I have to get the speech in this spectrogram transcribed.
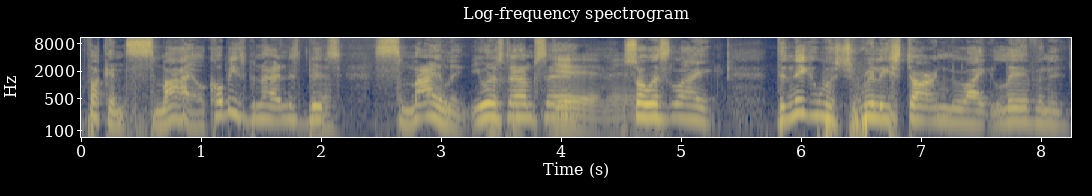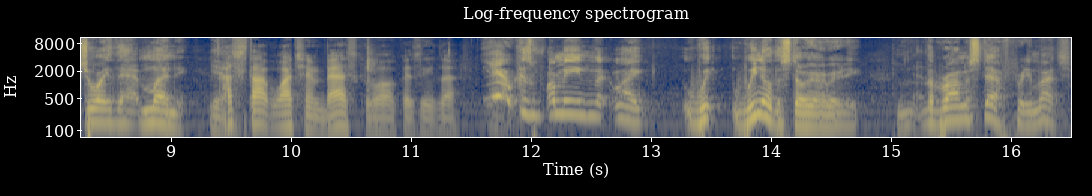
Fucking smile. Kobe's been out in this bitch smiling. You understand what I'm saying? Yeah, man. So it's like the nigga was really starting to like live and enjoy that money. Yeah. I stopped watching basketball because he left. Yeah, because I mean, like we we know the story already. LeBron and Steph, pretty much.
